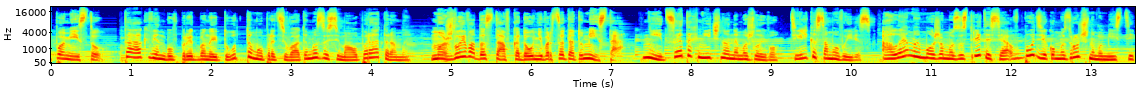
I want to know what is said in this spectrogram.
по місту. Так, він був придбаний тут, тому працюватиме з усіма операторами. Можлива доставка до університету міста. Ні, це технічно неможливо, тільки самовивіз. Але ми можемо зустрітися в будь-якому зручному місці,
